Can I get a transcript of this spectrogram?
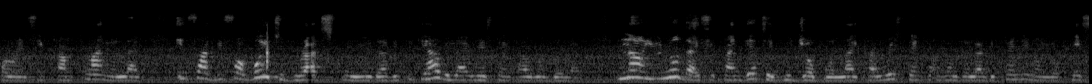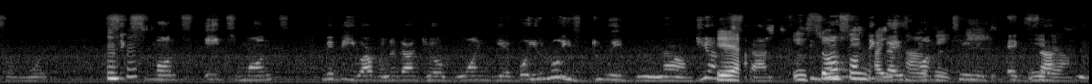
currency you can plan your life. In fact before going to grad school you would have been thinking how will i raise ten thousand dollars now you know that if you can get a good job online like can raise ten thousand dollars depending on your pace of work. Mhm. six months eight months maybe you have another job one year but you know it's doable now. Do you Yeah. understand? It's, it's not something something that that is can reach. unattainable. Exactly.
